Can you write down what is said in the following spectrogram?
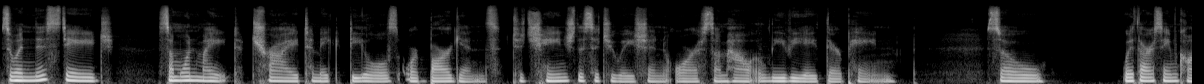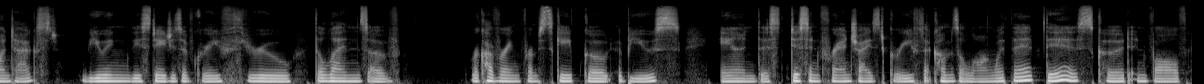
So, in this stage, someone might try to make deals or bargains to change the situation or somehow alleviate their pain. So, with our same context, viewing these stages of grief through the lens of recovering from scapegoat abuse and this disenfranchised grief that comes along with it, this could involve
